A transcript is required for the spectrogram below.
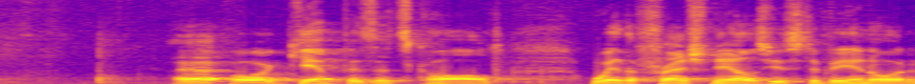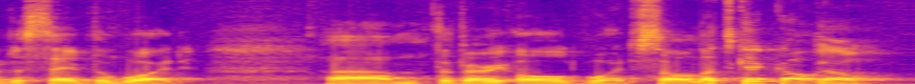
uh, or gimp as it's called, where the French nails used to be in order to save the wood, um, the very old wood. So let's get going. Go.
